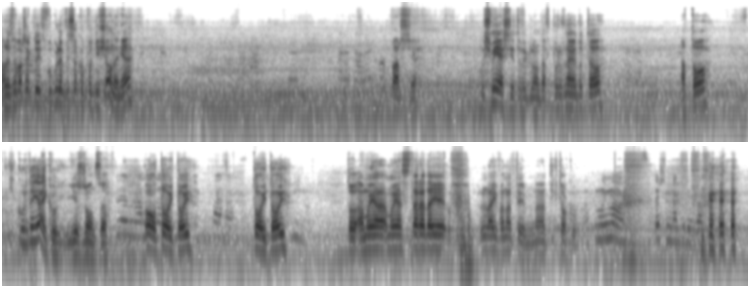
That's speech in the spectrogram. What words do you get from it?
Ale zobacz jak to jest w ogóle wysoko podniesione, nie? Patrzcie. No śmiesznie to wygląda w porównaniu do to. A to? Jakie kurde jajko jeżdżące. O, toj, toj. Toj, toj. To, a moja, moja stara daje live'a na tym, na TikToku. A to mój mąż też nagrywa.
